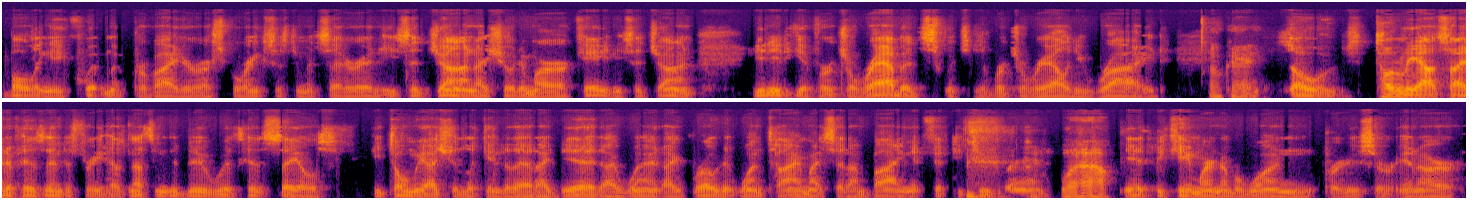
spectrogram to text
bowling equipment provider, our scoring system, et cetera. And he said, John, I showed him our arcade. He said, John, you need to get Virtual Rabbids, which is a virtual reality ride. Okay. So totally outside of his industry, has nothing to do with his sales. He told me I should look into that. I did. I went, I wrote it one time. I said, I'm buying it 52 grand. Wow. It became our number one producer in our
